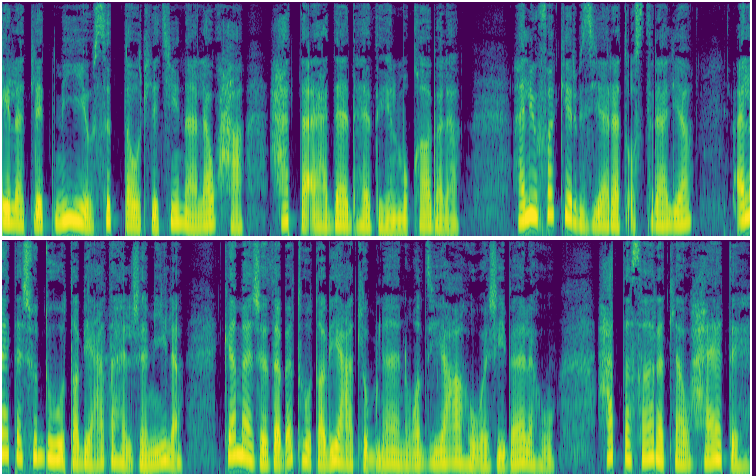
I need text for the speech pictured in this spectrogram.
إلى 336 لوحة حتى إعداد هذه المقابلة. هل يفكر بزيارة أستراليا؟ ألا تشده طبيعتها الجميلة كما جذبته طبيعة لبنان وضياعه وجباله؟ حتى صارت لوحاته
